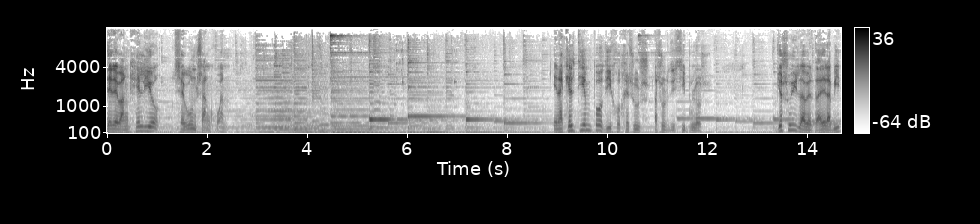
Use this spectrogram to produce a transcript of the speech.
Del Evangelio según San Juan. En aquel tiempo dijo Jesús a sus discípulos, Yo soy la verdadera vid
